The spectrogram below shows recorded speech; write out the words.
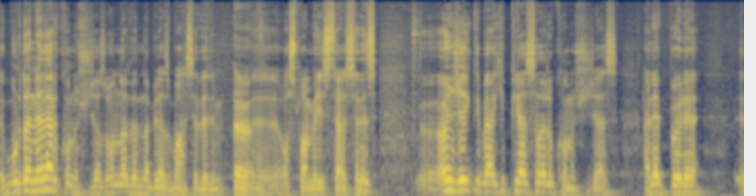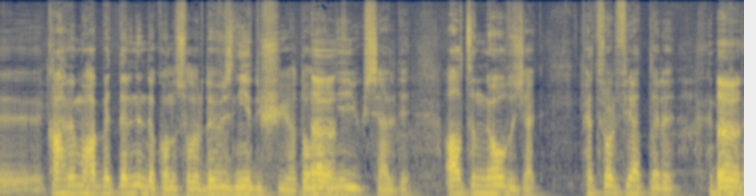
E, burada neler konuşacağız onlardan da biraz bahsedelim Evet. e, Osman Bey isterseniz. E, Öncelikle belki piyasaları konuşacağız. Hani hep böyle e, kahve muhabbetlerinin de konusu olur. Döviz niye düşüyor? Dolar Evet. niye yükseldi? Altın ne olacak? Petrol fiyatları. Evet.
